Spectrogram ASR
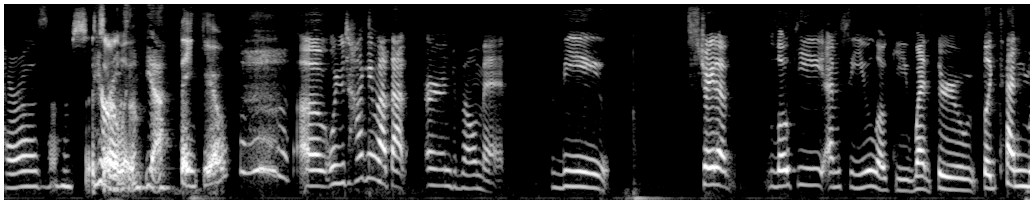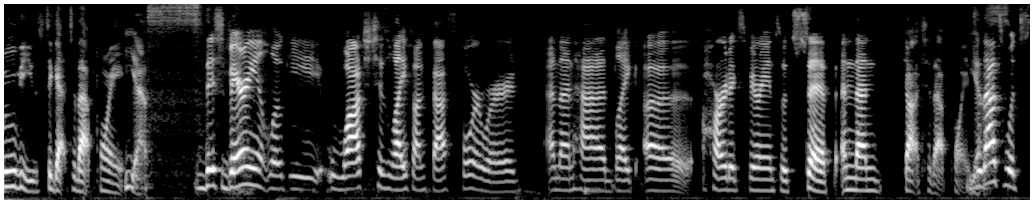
heroism, heroism, yeah. Thank you. Uh, when you're talking about that earned moment, the straight up Loki MCU Loki went through like 10 movies to get to that point. Yes this variant Loki watched his life on fast forward and then had like a hard experience with Sif and then got to that point. Yes. So that's what's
